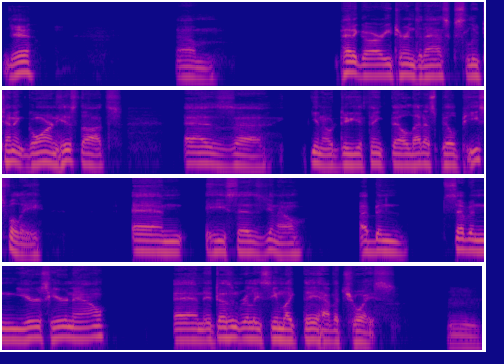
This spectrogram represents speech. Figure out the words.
Yeah. Um, he turns and asks Lieutenant Gorn his thoughts as, uh, you know, do you think they'll let us build peacefully? And he says, you know, I've been seven years here now, and it doesn't really seem like they have a choice. Mm.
